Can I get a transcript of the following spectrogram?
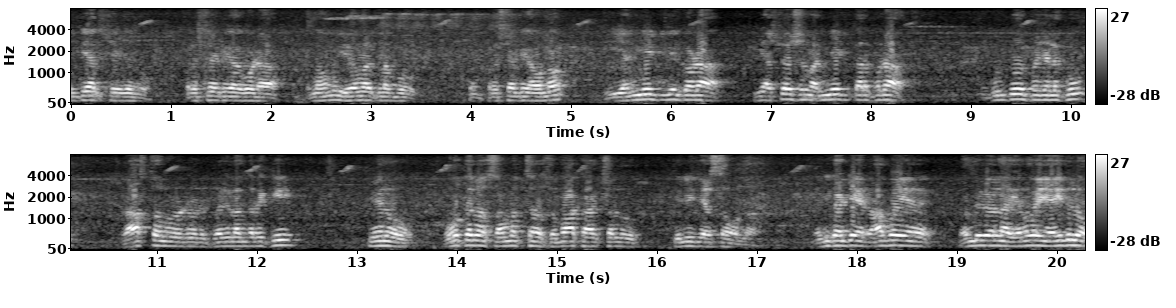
N T R stadium ప్రెసిడెంట్గా కూడా ఉన్నాము. యువమర్ క్లబ్ ప్రెసిడెంట్గా ఉన్నాం. ఈ అన్నింటినీ కూడా ఈ అసోసియేషన్ అన్నిటి తరఫున గుంటూరు ప్రజలకు రాష్ట్రంలో ఉన్నటువంటి ప్రజలందరికీ నేను నూతన సంవత్సర శుభాకాంక్షలు తెలియజేస్తూ ఉన్నాను ఎందుకంటే రాబోయే రెండు వేల ఇరవై ఐదులో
